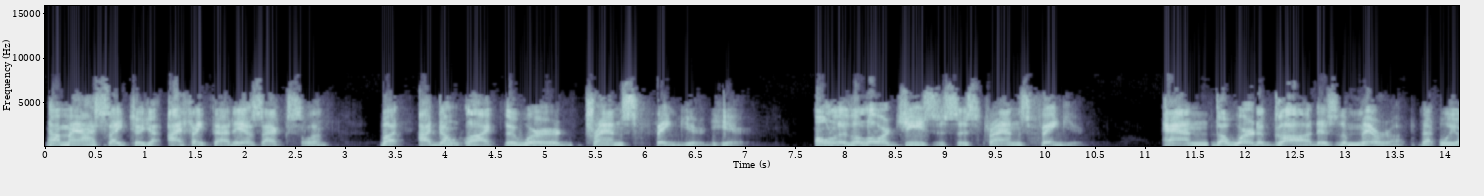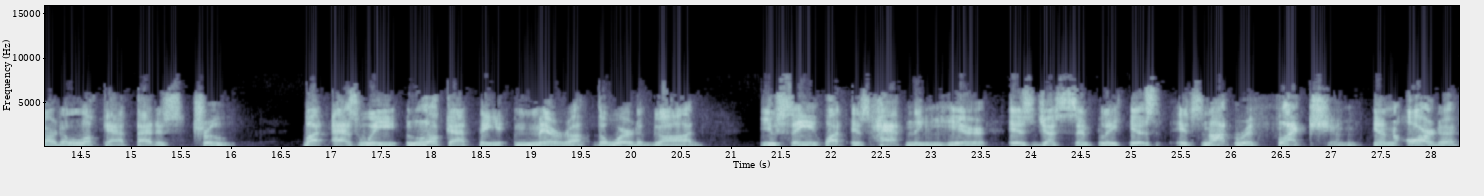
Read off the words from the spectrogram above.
Now, may I say to you, I think that is excellent, but I don't like the word transfigured here. Only the Lord Jesus is transfigured. And the Word of God is the mirror that we are to look at. That is true. But as we look at the mirror, the Word of God, you see what is happening here is just simply is it's not reflection in order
